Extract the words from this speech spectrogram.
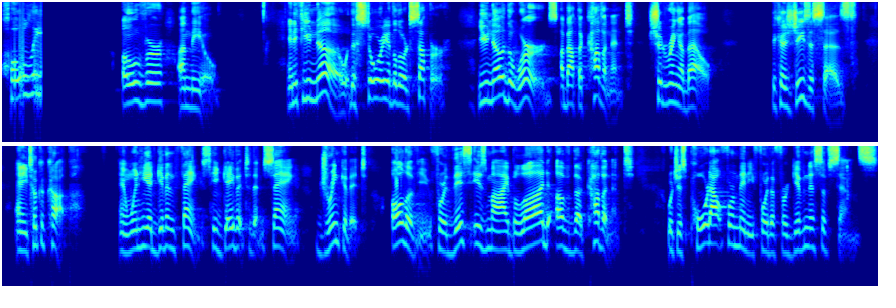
wholly over a meal. And if you know the story of the Lord's Supper, you know the words about the covenant should ring a bell. Because Jesus says, And he took a cup, and when he had given thanks, he gave it to them, saying, Drink of it, all of you, for this is my blood of the covenant, which is poured out for many for the forgiveness of sins.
